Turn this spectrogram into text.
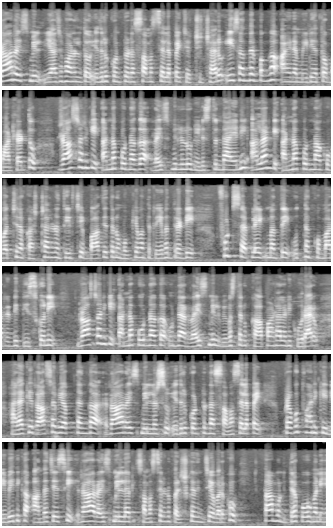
రా రైస్ మిల్ యాజమానులతో ఎదుర్కొంటున్న సమస్యలపై చర్చించారు. ఈ సందర్భంగా ఆయన మీడియాతో మాట్లాడుతూ రాష్ట్రానికి అన్నపూర్ణగా రైస్ మిల్లులు నిలుస్తున్నాయని అలాంటి అన్నపూర్ణకు వచ్చిన కష్టాలను తీర్చే బాధ్యతను ముఖ్యమంత్రి రేవంత్ రెడ్డి ఫుడ్ సప్లై మంత్రి ఉత్తమ్ కుమార్ రెడ్డి తీసుకొని రాష్ట్రానికి అన్నపూర్ణగా ఉన్న రైస్ మిల్ వ్యవస్థను కాపాడాలని కోరారు. అలాగే రాష్ట్ర వ్యాప్తంగా రా రైస్ మిల్లర్స్ ఎదుర్కొంటున్న సమస్యలపై ప్రభుత్వానికి నివేదిక అందజేసి రా రైస్ మిల్లర్ సమస్యలను పరిష్కరించే వరకు తాము నిద్రపోవమని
